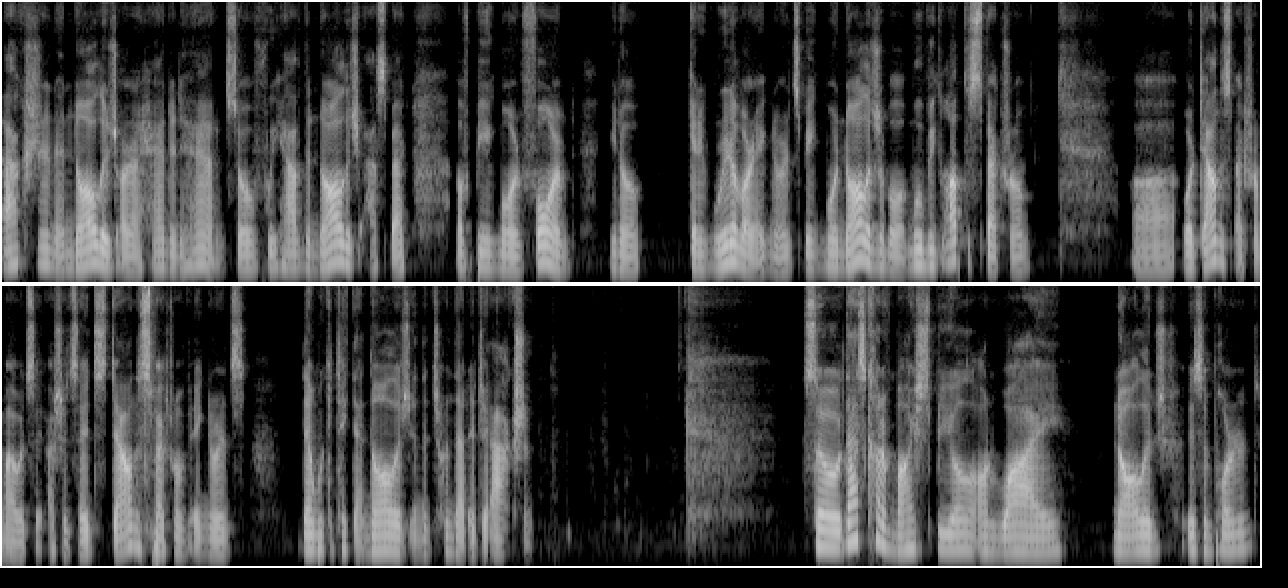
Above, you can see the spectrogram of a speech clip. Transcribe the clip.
action and knowledge are hand in hand. So if we have the knowledge aspect of being more informed, you know, getting rid of our ignorance, being more knowledgeable, moving up the spectrum, uh, or down the spectrum, I would say, I should say, it's down the spectrum of ignorance, then we can take that knowledge and then turn that into action. So that's kind of my spiel on why knowledge is important,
